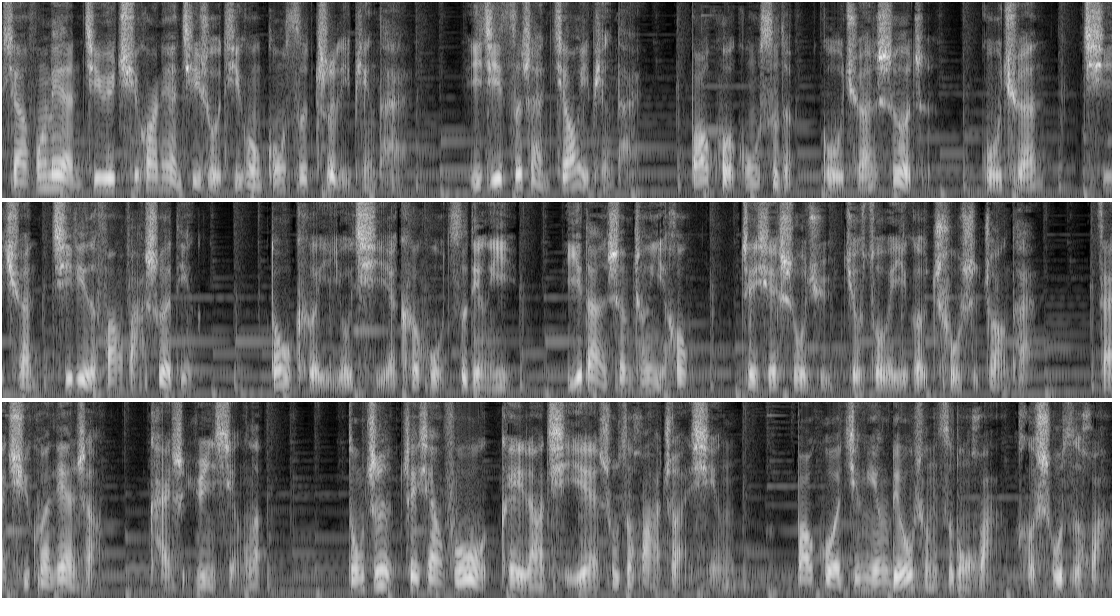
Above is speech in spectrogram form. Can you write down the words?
小峰链基于区块链技术提供公司治理平台以及资产交易平台，包括公司的股权设置、股权、期权激励的方法设定，都可以由企业客户自定义。一旦生成以后，这些数据就作为一个初始状态，在区块链上开始运行了。总之，这项服务可以让企业数字化转型，包括经营流程自动化和数字化、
